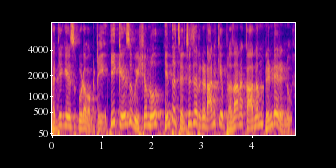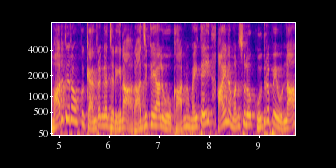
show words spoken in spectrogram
హత్య కేసు కూడా ఒకటి. ఈ కేసు విషయంలో ఇంత చర్చ జరగడానికి ప్రధాన కారణం రెండే రెండు. మారుతిరావుకు కేంద్రంగా జరిగిన రాజకీయాలు ఓ కారణమైతే ఆయన మనసులో కూతురుపై ఉన్న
